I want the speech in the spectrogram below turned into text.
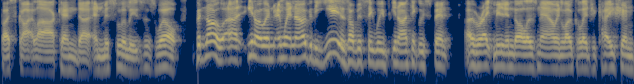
by Skylark and uh, and Miss Lily's as well. But no, uh, you know, and, and when over the years, obviously, we've, you know, I think we've spent over $8 million now in local education,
